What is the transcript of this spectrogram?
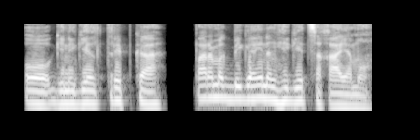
O ginigil trip ka para magbigay ng higit sa kaya mo.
